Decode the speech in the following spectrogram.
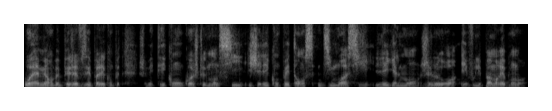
«Ouais, mais en BPJEF, vous avez pas les compétences». Je fais: «Mais tu es con ou quoi? Je te demande si j'ai les compétences, dis-moi si légalement j'ai le droit» et il voulait pas me répondre.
